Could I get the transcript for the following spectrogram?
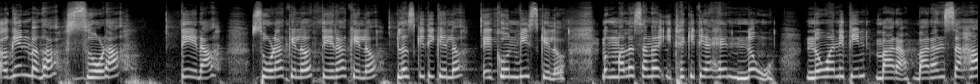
अगेन बघा सोळा तेरा सोळा केलं तेरा केलं प्लस किती केलं? एकोणवीस केलं. मग मला सांगा इथे किती आहे? नऊ. नऊ आणि तीन बारा. बारा आणि सहा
